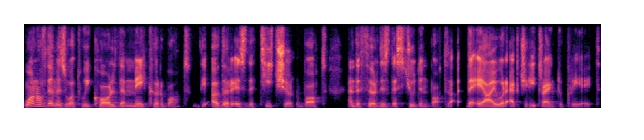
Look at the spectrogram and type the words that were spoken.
One of them is what we call the maker bot. The other is the teacher bot. And the third is the student bot, the AI we're actually trying to create.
